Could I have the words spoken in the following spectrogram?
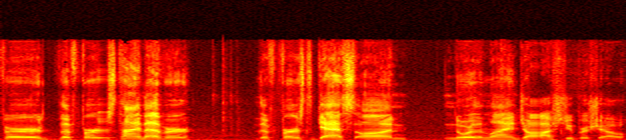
for the first time ever, the first guest on Northernlion Josh Super Show,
